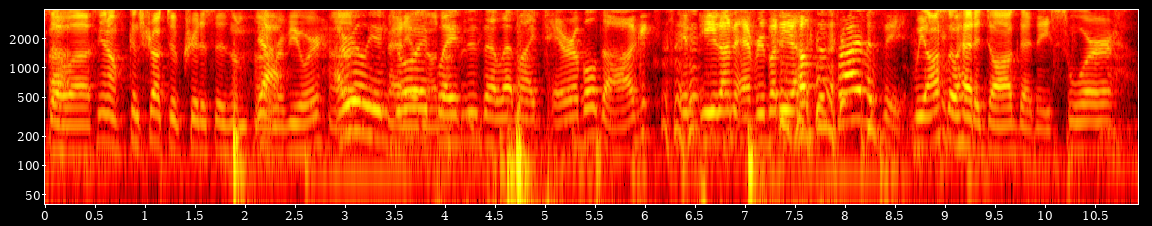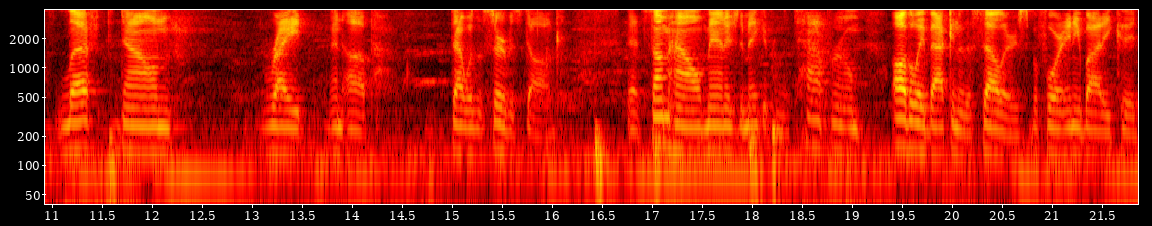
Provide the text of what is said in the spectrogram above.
So uh, you know, constructive criticism, uh, Yeah. reviewer. I Uh, really enjoy places that let my terrible dog impede on everybody else's privacy. We also had a dog that they swore left, down, right, and up. That was a service dog that somehow managed to make it from the tap room all the way back into the cellars before anybody could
